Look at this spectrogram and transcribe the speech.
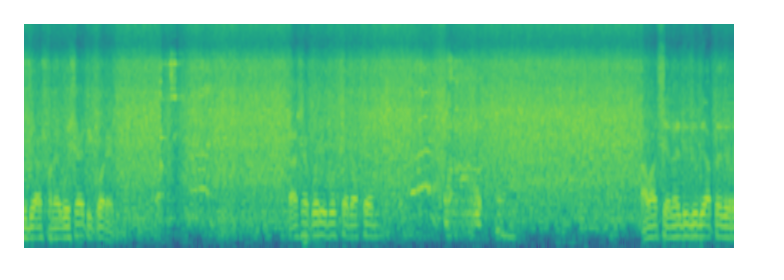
যদি আসনে বসে এটি করেন, আশা করি বুঝতে পারছেন। আমার চ্যানেলটি যদি আপনাদের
